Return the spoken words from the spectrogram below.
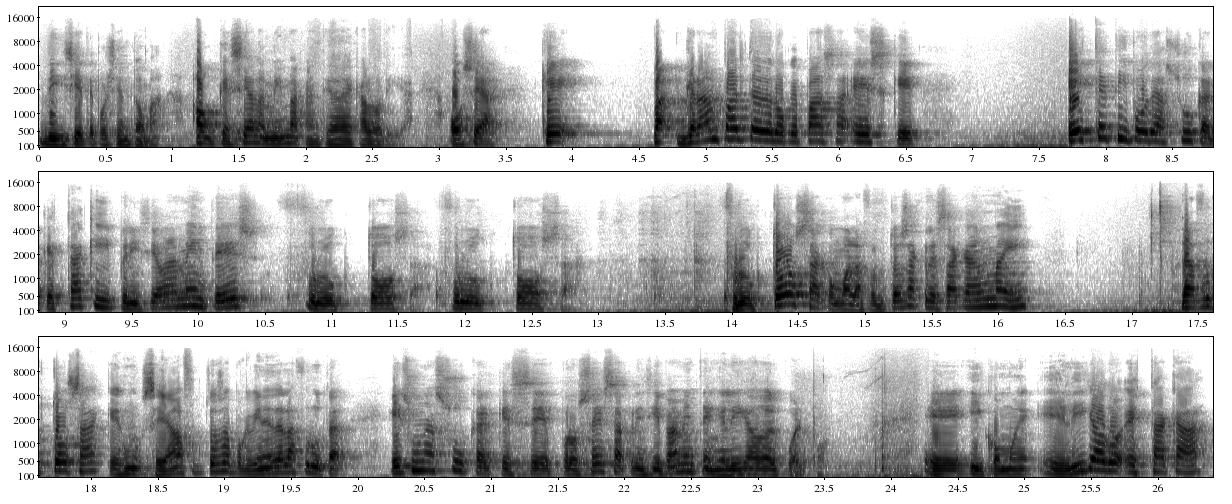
17% más, aunque sea la misma cantidad de calorías. O sea, que gran parte de lo que pasa es que este tipo de azúcar que está aquí principalmente es fructosa, fructosa. Fructosa, como la fructosa que le sacan al maíz, la fructosa, que se llama fructosa porque viene de la fruta, es un azúcar que se procesa principalmente en el hígado del cuerpo. Eh, y como el hígado está acá,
